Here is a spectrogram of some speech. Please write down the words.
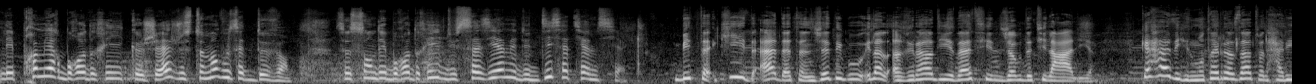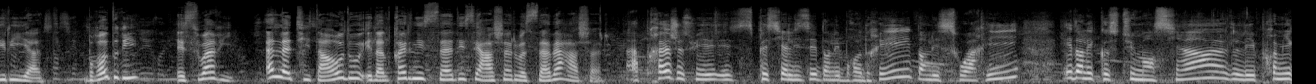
Les premières broderies que j'ai, justement, vous êtes devant. Ce sont des broderies du 16e et du 17e siècle. بالتأكيد عادة تنجذب إلى الأغراض ذات الجودة العالية كهذه المطرزات والحريريات بغضغي إسواغي التي تعود إلى القرن السادس عشر والسابع عشر Après, je suis spécialisée dans les broderies, dans les soieries et dans les costumes anciens. Les premiers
